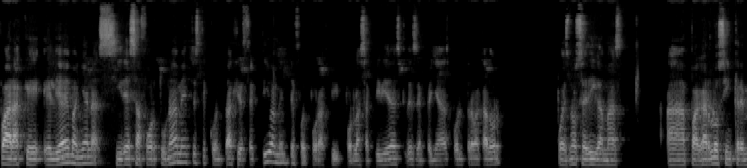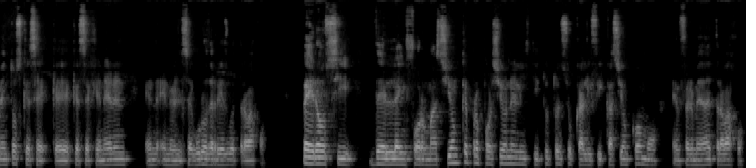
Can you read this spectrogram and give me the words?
para que el día de mañana, si desafortunadamente este contagio efectivamente fue por, por las actividades desempeñadas por el trabajador, pues no se diga más a pagar los incrementos que se, que, se generen en, en el seguro de riesgo de trabajo. Pero si de la información que proporciona el instituto en su calificación como enfermedad de trabajo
